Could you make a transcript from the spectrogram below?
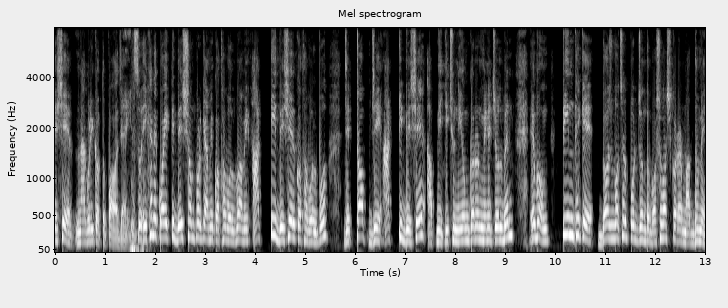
দেশের নাগরিকত্ব পাওয়া যায়। সো এখানে কয়েকটি দেশ সম্পর্কে আমি কথা বলব। আমি আটটি দেশের কথা বলব, যে টপ যে আটটি দেশে আপনি কিছু নিয়মকানুন মেনে চলবেন এবং তিন থেকে দশ বছর পর্যন্ত বসবাস করার মাধ্যমে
